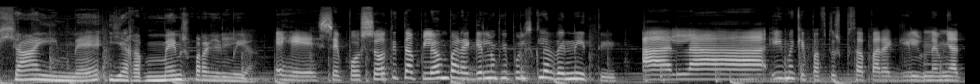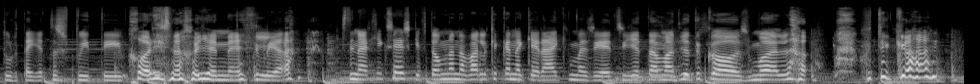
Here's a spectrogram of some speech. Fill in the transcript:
ποια είναι η αγαπημένη σου παραγγελία; Ε, σε ποσότητα πλέον παραγγέλνω πιο πολύ σκλαβενίτη. Αλλά είμαι και από αυτούς που θα παραγγείλουν μια τούρτα για το σπίτι χωρίς να έχω γενέθλια. Στην αρχή, ξέρεις, σκεφτόμουν να βάλω και κανένα κεράκι μαζί έτσι για τα μάτια του κόσμου, αλλά ούτε καν.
